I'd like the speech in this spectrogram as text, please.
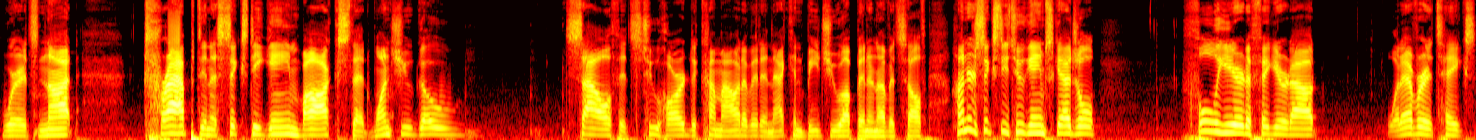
Where it's not trapped in a 60 game box that once you go south, it's too hard to come out of it, and that can beat you up in and of itself. 162 game schedule, full year to figure it out, whatever it takes.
